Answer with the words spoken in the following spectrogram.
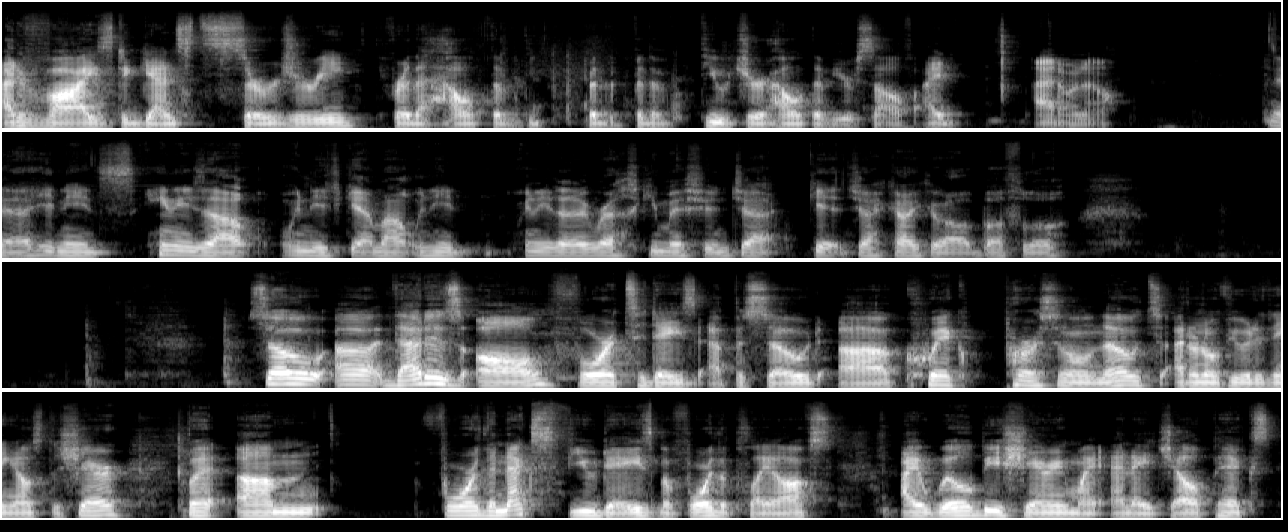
advised against surgery for the health of the, for the, for the future health of yourself. I I don't know. Yeah, he needs he needs out. We need to get him out. We need we need a rescue mission. Jack, get Jack Eichel out of Buffalo. So uh, that is all for today's episode. Uh, quick personal notes. I don't know if you have anything else to share, but um, for the next few days before the playoffs, I will be sharing my NHL picks,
